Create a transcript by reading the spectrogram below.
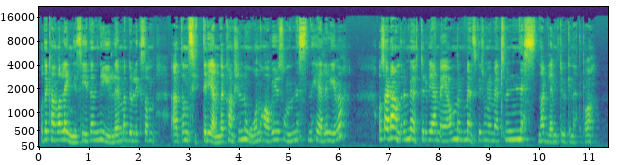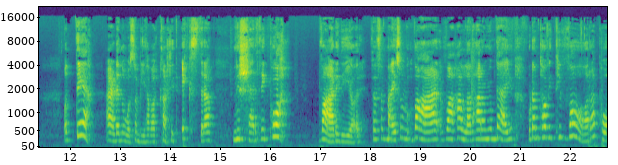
Og det kan være lenge siden, nylig, men liksom, de sitter igjen der. Kanskje noen har vi jo sånne nesten hele livet. Og så er det andre møter vi er med om, mennesker som vi møter som vi nesten har glemt uken etterpå. Og det er det noe som vi har vært kanskje litt ekstra nysgjerrig på. Hva er det de gjør? For, for meg så, hva, er, hva handler det her om? Det er jo hvordan tar vi til vare på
